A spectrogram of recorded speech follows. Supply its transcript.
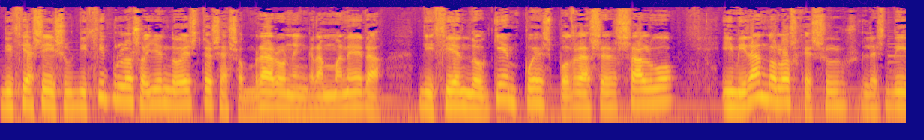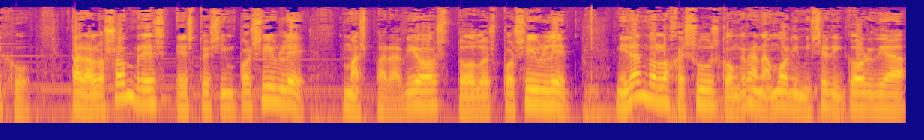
Dice así, sus discípulos oyendo esto se asombraron en gran manera, diciendo, ¿quién pues podrá ser salvo? Y mirándolos Jesús les dijo, Para los hombres esto es imposible, mas para Dios todo es posible. Mirándolo Jesús con gran amor y misericordia,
